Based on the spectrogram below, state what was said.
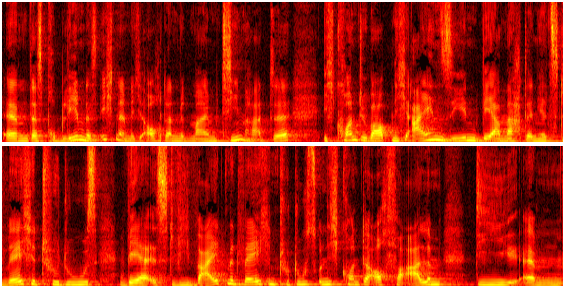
Ähm, das Problem, das ich nämlich auch dann mit meinem Team hatte, ich konnte überhaupt nicht einsehen, wer macht denn jetzt welche To-Dos, wer ist wie weit mit welchen To-Dos und ich konnte auch vor allem die ähm,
